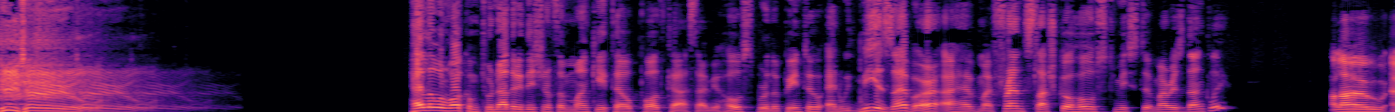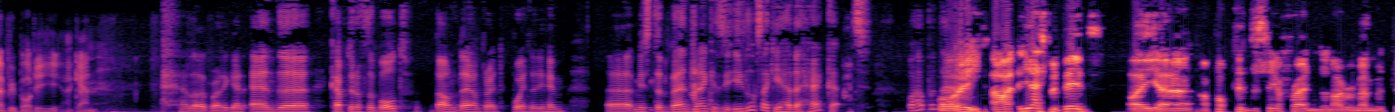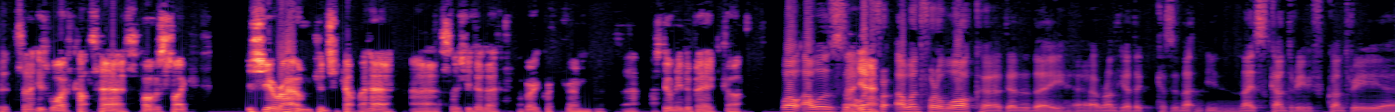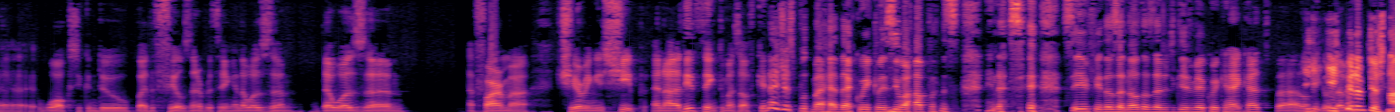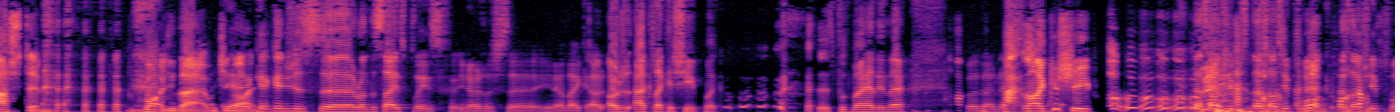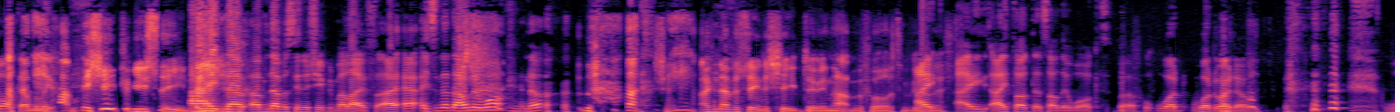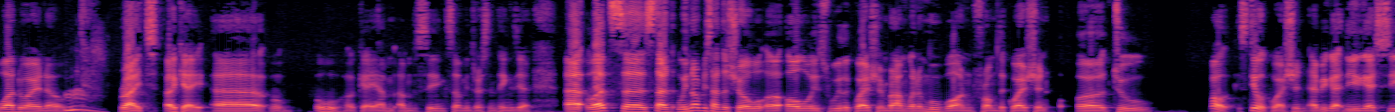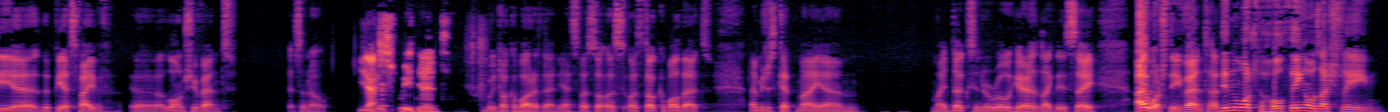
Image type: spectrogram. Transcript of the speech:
Monkey Tail. Hello and welcome to another edition of the Monkey Tail podcast. I'm your host Bruno Pinto, and with me as ever, I have my friend slash co-host Mr. Marius Dunkley. Hello, everybody, again. Hello, everyone again, and uh, captain of the boat down there. I'm trying to point at him, uh, Mr. Ben Jenkins. He looks like he had a haircut. What happened? There? Oi. Uh, yes, I did. I uh, I popped in to see a friend, and I remembered that uh, his wife cuts hair. So I was like, "Is she around? Can she cut my hair?" Uh, so she did a, a very quick trim. But, uh, I still need a beard cut. Well, I was Uh, I, yeah. went for, I went for a walk uh, the other day uh, around here because it's nice country country uh, walks you can do by the fields and everything. And there was um, there was um, a farmer shearing his sheep, and I did think to myself, can I just put my head there quickly, see what happens, and see, see if he doesn't notice and give me a quick haircut? But I don't You, think you could having- have just asked him while you're there, would you yeah, can, can you just uh, run the sides, please? You know, just uh, you know, like I'll, I'll just act like a sheep, like let's put my head in there. But then Act like a sheep. that's how sheep that's how sheep walk. That's how sheep walk, I believe. How many sheep have you seen? I nev- I've never seen a sheep in my life. I, I, isn't that how they walk? No, I've never seen a sheep doing that before, to be I, honest. I, I thought that's how they walked, but what what do I know? what do I know? Right. Okay. Uh, oh, okay. I'm I'm seeing some interesting things here. Uh, let's uh, start. We normally start the show uh, always with a question, but I'm going to move on from the question uh, to well, still a question. Have you guys? Do you guys see uh, the PS5 uh, launch event? Yes or no? yes. Yes, we did. we talk about it then yes let's, let's let's talk about that let me just get my um my ducks in a row here like they say i watched the event i didn't watch the whole thing i was actually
